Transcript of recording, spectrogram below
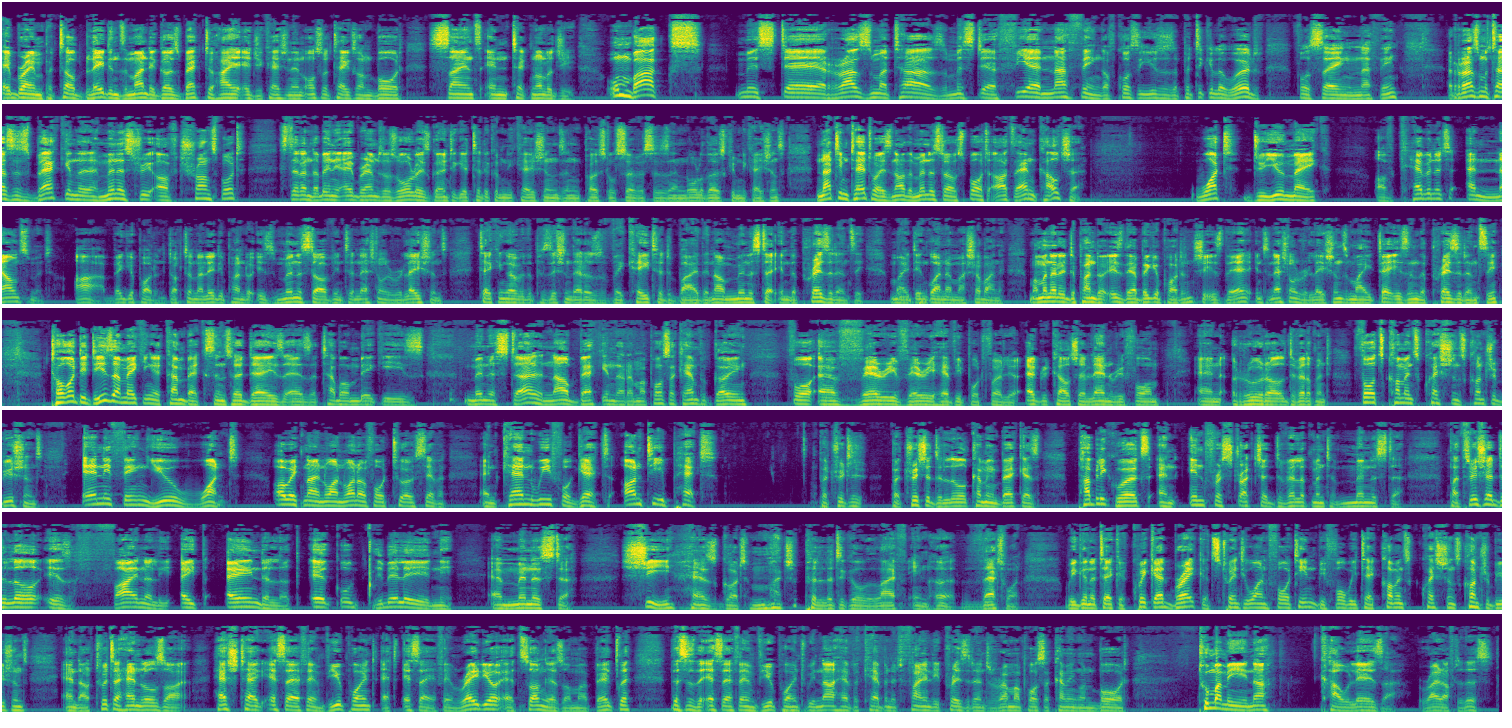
Abraham Patel Blade Nzimande goes back to higher education and also takes on board science and technology. Umbax, Mr. Razmataz, Mr. Fear Nothing. Of course, he uses a particular word for saying nothing. Razmataz is back in the Ministry of Transport. Stella Ndabeni Abrahams was always going to get telecommunications and postal services and all of those communications. Natim Mthethwa is now the Minister of Sport, Arts and Culture. What do you make of cabinet announcement Ah, beg your pardon. Dr. Naledi Pandor is Minister of International Relations, taking over the position that was vacated by the now Minister in the Presidency, Maitengwana Mashabane. Mama Naledi Pandor is there, beg your pardon. She is there. International Relations. Maite is in the Presidency. Thoko Didiza making a comeback since her days as a Thabo Mbeki's minister, now back in the Ramaphosa camp, going for a very, very heavy portfolio. Agriculture, land reform, and rural development. Thoughts, comments, questions, contributions, anything you want. 0891 104 207. And can we forget Auntie Pet, Patricia, Patricia DeLille coming back as Public Works and Infrastructure Development Minister. Patricia DeLille is finally eighth eindelijk ekugqibeleni a minister. She has got much political life in her. That one. We're going to take a quick ad break. It's 2114 before we take comments, questions, contributions, and our Twitter handles are hashtag SAFM Viewpoint at SAFM Radio at Songezoma Begle. This is the SAFM Viewpoint. We now have a cabinet, finally President Ramaphosa coming on board. Tumamina Kauleza right after this.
